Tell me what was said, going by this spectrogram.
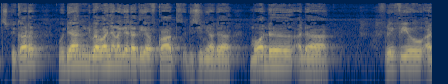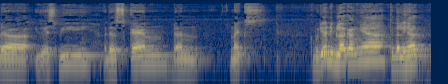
speaker. Kemudian di bawahnya lagi ada TF card, di sini ada mode, ada review, ada USB, ada scan dan next. Kemudian di belakangnya kita lihat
